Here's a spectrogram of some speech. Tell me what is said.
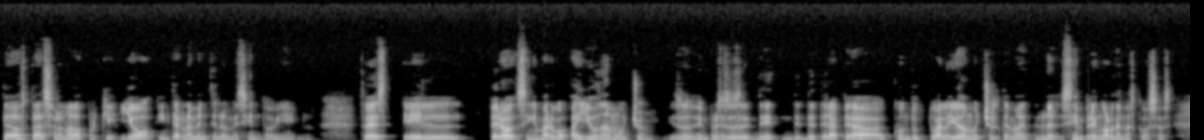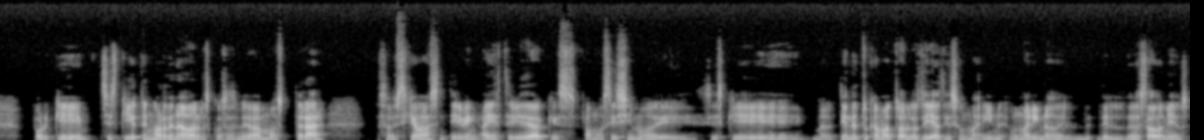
todo está desordenado porque yo internamente no me siento bien. Entonces, el, pero sin embargo, ayuda mucho, eso en procesos de, de, de, terapia conductual, ayuda mucho el tema de tener siempre en orden las cosas, porque si es que yo tengo ordenado las cosas, me va a mostrar ¿Sabes qué me va a sentir bien? Hay este video que es famosísimo de si es que bueno, tiende tu cama todos los días, dice un marino, un marino del, del, de los Estados Unidos.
